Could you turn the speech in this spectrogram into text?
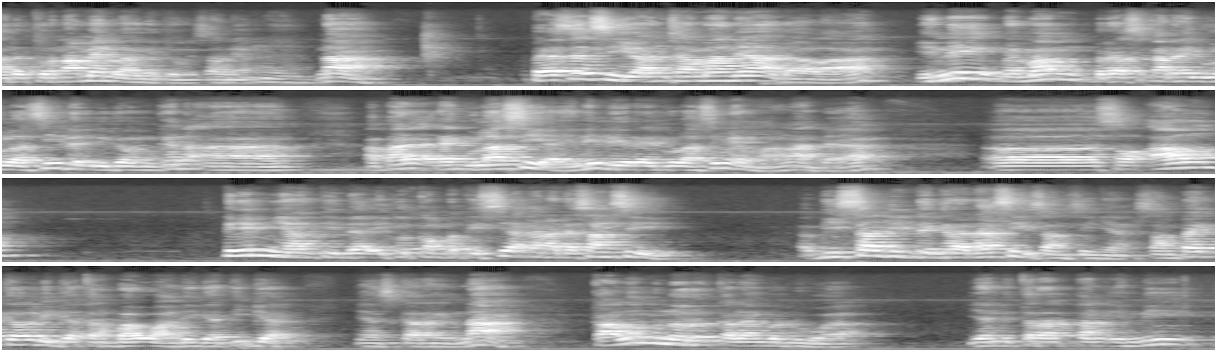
ada turnamen lah gitu misalnya. Nah PSSI ancamannya adalah ini memang berdasarkan regulasi dan juga mungkin eh, apa regulasi ya ini di regulasi memang ada eh, soal tim yang tidak ikut kompetisi akan ada sanksi bisa didegradasi sanksinya sampai ke liga terbawah liga 3 yang sekarang. Nah kalau menurut kalian berdua yang diterapkan ini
